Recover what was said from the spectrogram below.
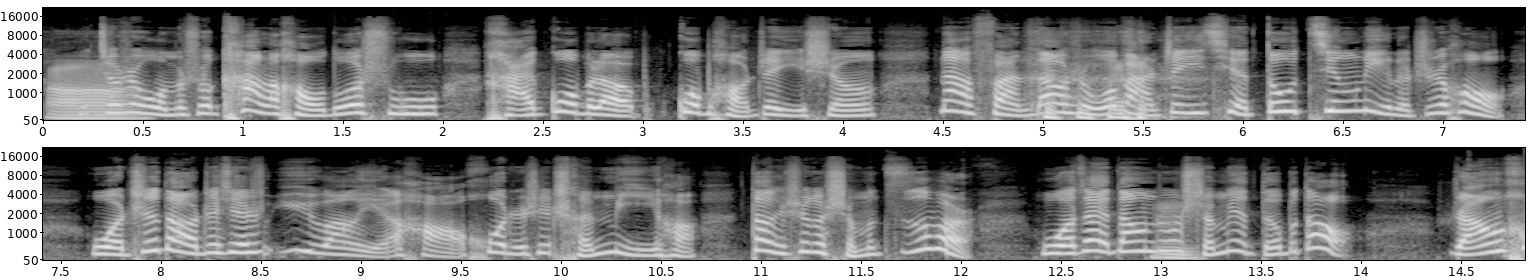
啊就是我们说看了好多书，还过不了过不好这一生。那反倒是我把 这一切都经历了之后，我知道这些欲望也好，或者是沉迷也好，到底是个什么滋味儿。我在当中嗯什么也得不到，然后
